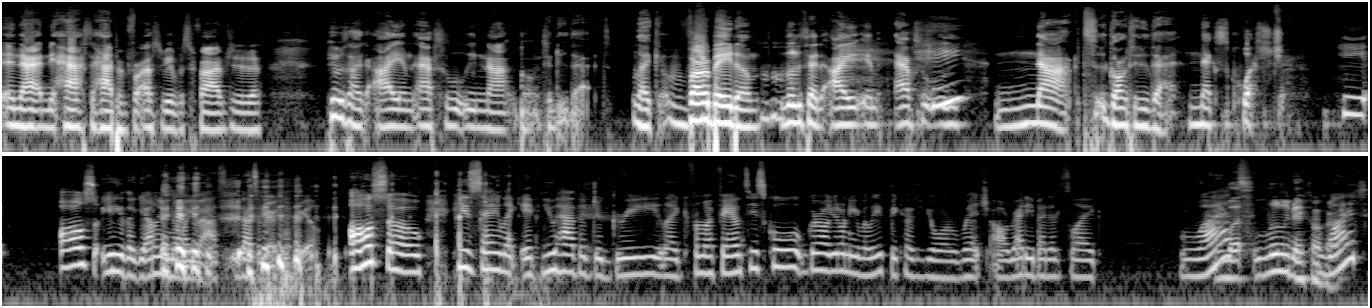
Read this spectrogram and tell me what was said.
and that has to happen for us to be able to survive. He was like, I am absolutely not going to do that. Like verbatim, uh-huh. Lily said, I am absolutely He- not going to do that. Next question. He also yeah, he's like, yeah, I don't even know why you asked. That's a very real. Also, he's saying like if you have a degree like from a fancy school, girl, you don't need relief because you're rich already. But it's like, what? Literally makes no sense. What?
